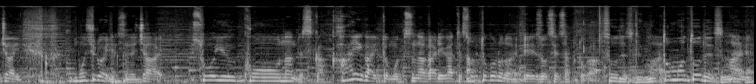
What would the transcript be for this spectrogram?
じゃあ面白いですねじゃあそういうこうなんですか海外ともつながりがあってそういうところの映像制作とかそうですね、もともとですね、はい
